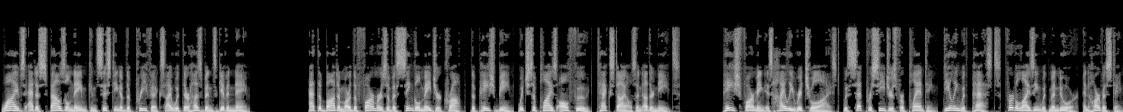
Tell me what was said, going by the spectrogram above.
Wives add a spousal name consisting of the prefix i with their husband's given name. At the bottom are the farmers of a single major crop, the paish bean, which supplies all food, textiles and other needs. Paish farming is highly ritualized, with set procedures for planting, dealing with pests, fertilizing with manure, and harvesting.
